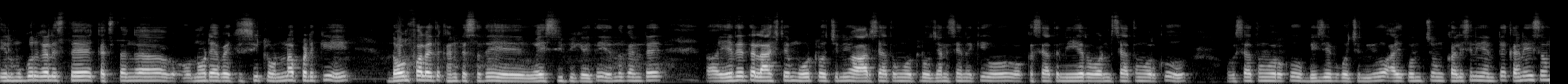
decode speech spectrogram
వీళ్ళు ముగ్గురు కలిస్తే ఖచ్చితంగా 150 సీట్లు ఉన్నప్పటికీ డౌన్‌ఫాల్ అయితే కనిపిస్తుంది వైసీపీకి అయితే. ఎందుకంటే ఏదైతే లాస్ట్ టైం ఓట్లు వచ్చినాయో ఆరు శాతం ఓట్లు జనసేనకి, ఓ 1% నియర్ వన్ శాతం వరకు ఒక శాతం వరకు బీజేపీకి వచ్చినాయో అవి కొంచెం కలిసినాయి అంటే కనీసం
